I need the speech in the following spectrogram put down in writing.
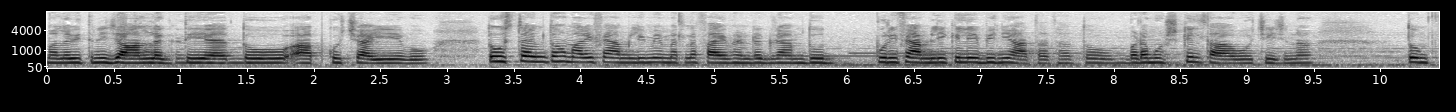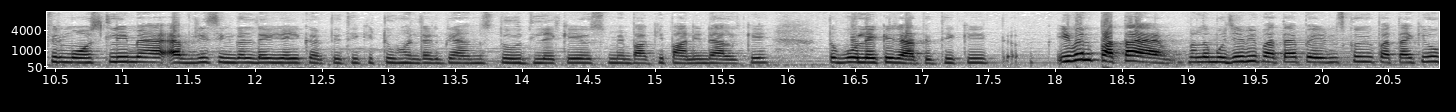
मतलब इतनी जान लगती है तो आपको चाहिए वो। तो उस टाइम तो हमारी फैमिली में मतलब 500 ग्राम दूध पूरी फैमिली के लिए भी नहीं आता था तो बड़ा मुश्किल था वो चीज़ ना। तो फिर मोस्टली मैं एवरी सिंगल डे यही करती थी कि 200 ग्राम्स दूध लेके उसमें बाकी पानी डाल के तो वो लेके जाती थी कि इवन पता है मतलब मुझे भी पता है पेरेंट्स को भी पता है कि वो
